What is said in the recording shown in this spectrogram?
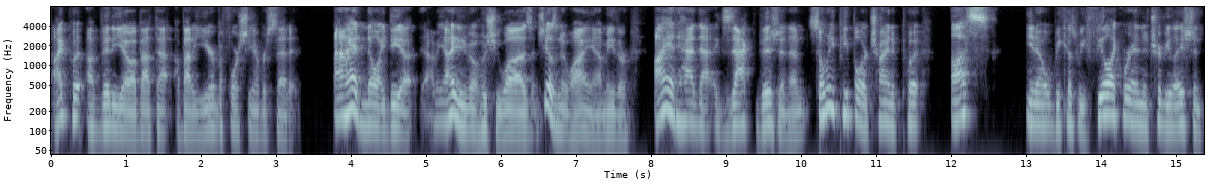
I put a video about that about a year before she ever said it. And I had no idea. I mean, I didn't even know who she was, and she doesn't know who I am either. I had had that exact vision, and so many people are trying to put us, you know, because we feel like we're in a tribulation,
